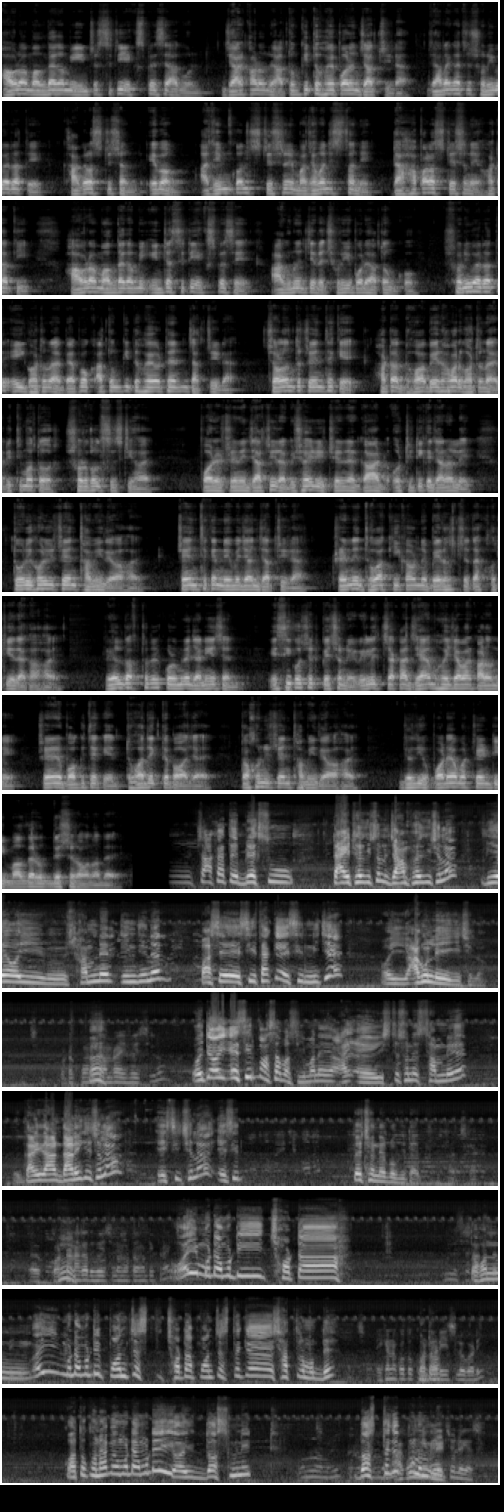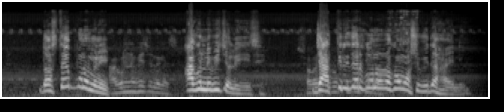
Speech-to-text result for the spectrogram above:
Howrah মালদাগামী intercity এক্সপ্রেসে আগুন, যার কারণে আতঙ্কিত হয়ে পড়েন যাত্রীরা। জানা গেছে, শনিবার রাতে খাগড়া স্টেশন এবং আজিমগঞ্জ স্টেশনের মাঝামাঝি স্থানে ডাহাপাড়া স্টেশনে হঠাৎই হাওড়া মালদাগামী ইন্টারসিটি এক্সপ্রেসে আগুনের জেরে ছড়িয়ে পড়ে আতঙ্ক। শনিবার রাতে এই ঘটনায় ব্যাপক আতঙ্কিত হয়ে ওঠেন যাত্রীরা। চলন্ত ট্রেন থেকে হঠাৎ ধোঁয়া বের হওয়ার ঘটনায় রীতিমতো শোরগোল সৃষ্টি হয়। পরে ট্রেনের যাত্রীরা বিষয়টি ট্রেনের গার্ড ও টিটিকে জানালে তড়িঘড়ি ট্রেন থামিয়ে দেওয়া হয়। ট্রেন থেকে নেমে যান যাত্রীরা। ট্রেনের ধোঁয়া কী কারণে বের হচ্ছে তা খতিয়ে দেখা হয়। রেল দফতরের কর্মীরা জানিয়েছেন এসি কোচের পেছনে রেলের চাকা জ্যাম হয়ে যাওয়ার কারণে ট্রেনের বগি থেকে ধোঁয়া দেখতে পাওয়া যায়। তখনই ট্রেন থামিয়ে দেওয়া হয়। যদিও পরে আবার ট্রেনটি মালদার উদ্দেশ্যে রওনা দেয়। চাকাতে ব্রেক শু টাইট হয়ে গেছিল জাম্প হয়ে গেছিল দিয়ে ওই সামনের ইঞ্জিনের পাশে এসি থাকে এসির নিচে ওই আগুন লেগে গেছিল। হ্যাঁ। ওইটা ওই এসির পাশাপাশি মানে স্টেশনের সামনে গাড়ি দাঁড়িয়ে গেছিল এসি ছিল এসির পেছনের বগিটা আচ্ছা। ওই মোটামুটি ছটা তখন ওই মোটামুটি পঞ্চাশ ছটা পঞ্চাশ থেকে সাতটার মধ্যে। আচ্ছা এখানে কতক্ষণ দাঁড়িয়েছিল গাড়ি? কতক্ষণ হবে মোটামুটি? ওই দশ মিনিট। দশ থেকে পনেরো মিনিট। চলে গেছে? দশ থেকে পনেরো মিনিট। আগুন নিভে চলে গেছে? যাত্রীদের কোনো রকম অসুবিধা হয়নি।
